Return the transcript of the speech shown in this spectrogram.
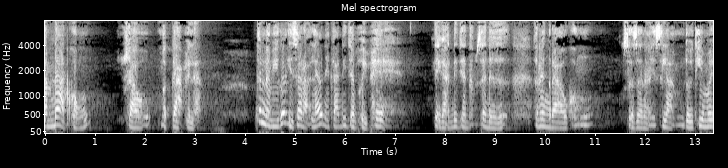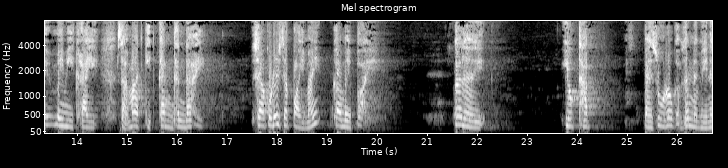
อำนาจของชาวมักกะไปแล้วท่านนาบีก็อิสระแล้วในการที่จะเผยแพร่ ในการที่จะนำเสนอเรื่องราวของศาสนาอิสลาม โดยที่ไม่ไม่มีใครสามารถกีดกั้นท่านได้ ชาวกุเรชจะปล่อยไหม ก็ไม่ปล่อย ก็เลยยกทัพไปสู้รบกับท่านนบีใน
